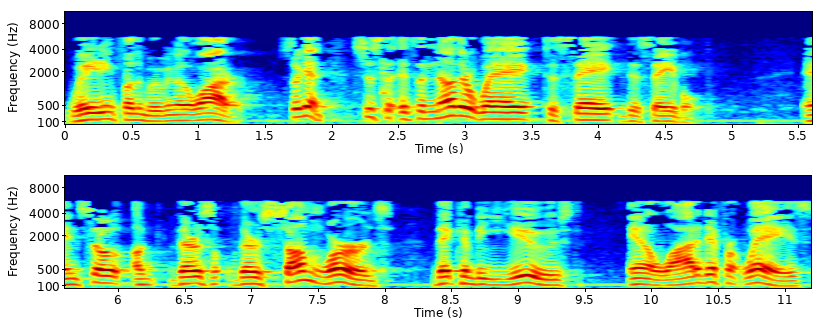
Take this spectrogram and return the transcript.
waiting for the moving of the water. So again, it's just it's another way to say disabled. And so uh, there's there's some words that can be used in a lot of different ways.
